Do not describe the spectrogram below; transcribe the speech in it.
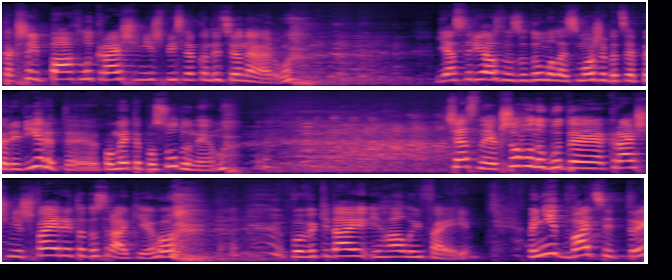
так ще й пахло краще, ніж після кондиціонеру. Я серйозно задумалась, може би це перевірити, помити посуду ним. Чесно, якщо воно буде краще, ніж фейрі, то до сраки його. Повикидаю і Галу, і фейрі. Мені 23,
